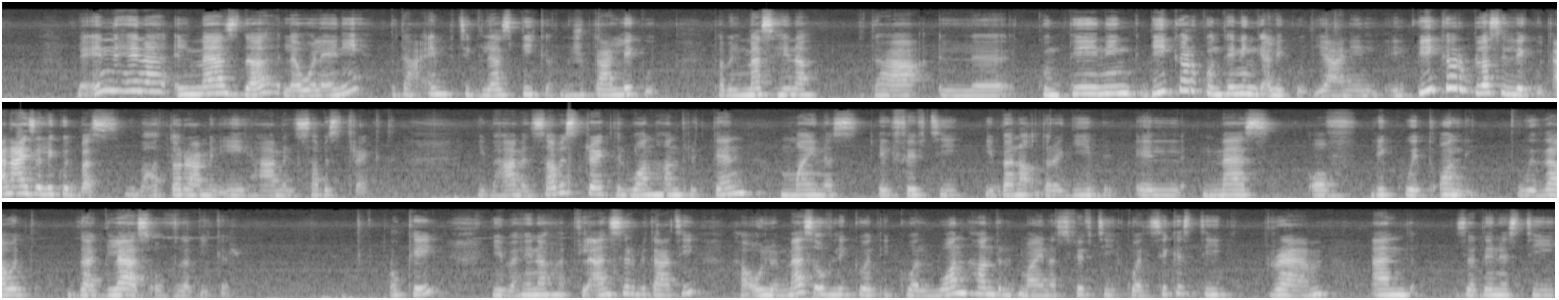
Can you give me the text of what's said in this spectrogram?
لأن هنا ال mass ده الأولاني بتاع empty glass beaker مش بتاع ال liquid طب ال mass هنا بتاع ال containing beaker containing a liquid. يعني ال beaker plus ال liquid أنا عايزة ال liquid بس. يبقى هضطر أعمل إيه؟ هعمل subtract. يبقى هعمل subtract ال 110 minus ال 50 يبقى انا اقدر اجيب ال mass of liquid only without the glass of the beaker اوكي يبقى هنا في الانسر بتاعتي هقول ال mass of liquid equal 100 minus 50 equal 60 gram and the density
